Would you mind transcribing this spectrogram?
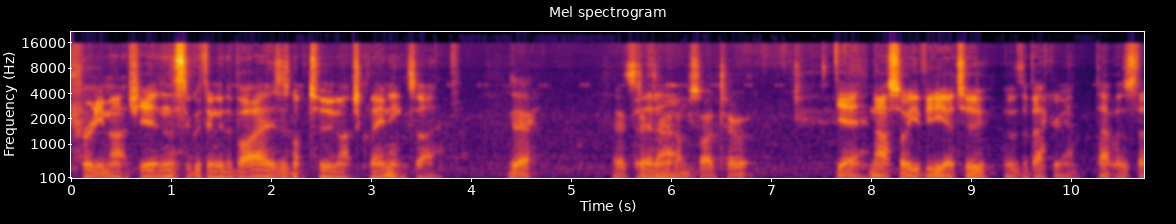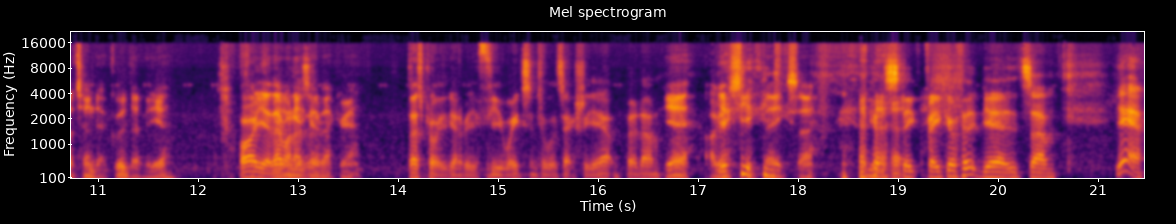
pretty much it. And that's the good thing with the buyers. There's not too much cleaning. So, Yeah. That's But, definitely an um, upside to it. yeah. No, I saw your video too of the background. That was that turned out good. That video. Oh yeah, that one has a, background. That's probably going to be a few weeks until it's actually out. But um, Yeah, I got Yeah. peek. So, you got a sneak peek of it. Yeah, it's um, yeah.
